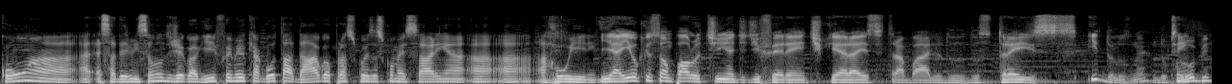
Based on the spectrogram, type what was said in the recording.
com a, a, essa demissão do Diego Aguirre foi meio que a gota d'água para as coisas começarem a, a, a, ruírem. E aí o que o São Paulo tinha de diferente, que era esse trabalho do, dos três ídolos né, do Sim. clube.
